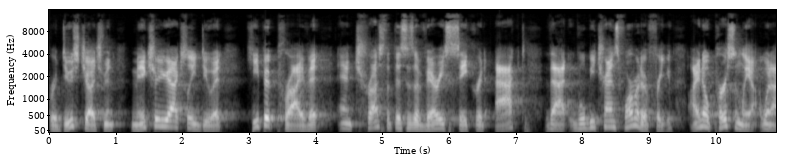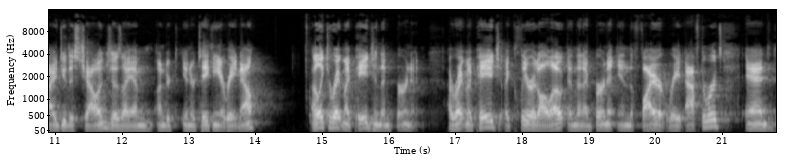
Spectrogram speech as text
reduce judgment, make sure you actually do it, keep it private, and trust that this is a very sacred act that will be transformative for you. I know personally when I do this challenge, as I am under, undertaking it right now, I like to write my page and then burn it. I write my page, I clear it all out, and then I burn it in the fire right afterwards. And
